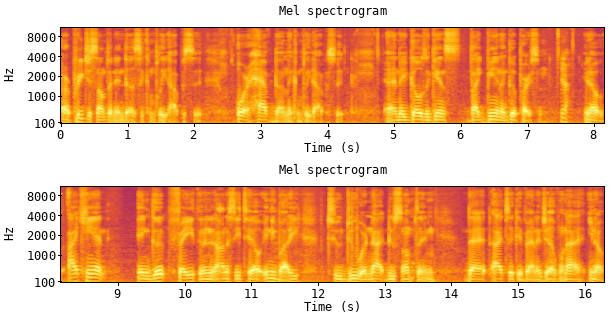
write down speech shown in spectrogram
or preaches something and does the complete opposite or have done the complete opposite. And it goes against like being a good person. Yeah. you know i can't in good faith and in honesty tell anybody to do or not do something that i took advantage of when i you know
